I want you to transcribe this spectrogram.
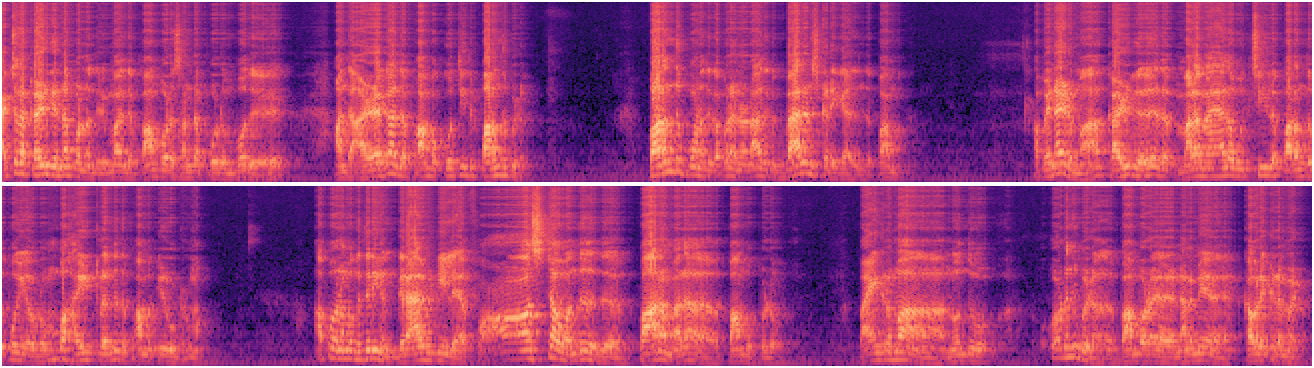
ஆக்சுவலாக கழுகு என்ன பண்ணும் தெரியுமா? இந்த பாம்போட சண்டை போடும்போது அந்த அழகாக அந்த பாம்பை கொத்திட்டு பறந்து போயிடும். பறந்து போனதுக்கப்புறம் என்னன்னா அதுக்கு பேலன்ஸ் கிடைக்காது இந்த பாம்புக்கு. அப்போ என்ன ஆகிடுமா கழுகு மலை மேலே உச்சியில் பறந்து போய் ரொம்ப ஹைட்லேருந்து இந்த பாம்பை கீழே விட்டுருமா. அப்போது நமக்கு தெரியும் கிராவிட்டியில் ஃபாஸ்ட்டாக வந்து இது பாறை மேலே பாம்பு போடும் பயங்கரமாக நொந்து உடஞ்சி போயிடும். அந்த பாம்போட நிலமையே கவலைக்கிடமாயிடும்.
